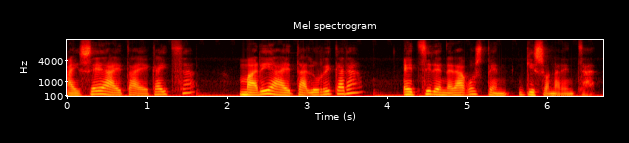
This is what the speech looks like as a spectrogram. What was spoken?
aizea eta ekaitza, marea eta lurrikara, ez ziren eragozpen gizonarentzat.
